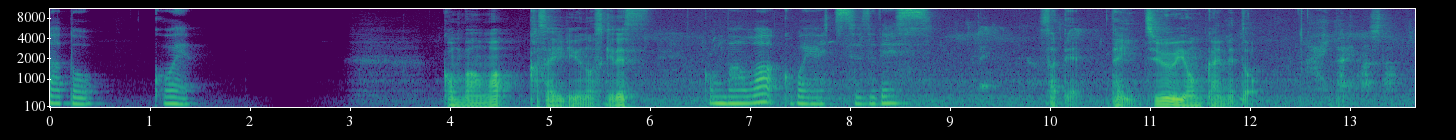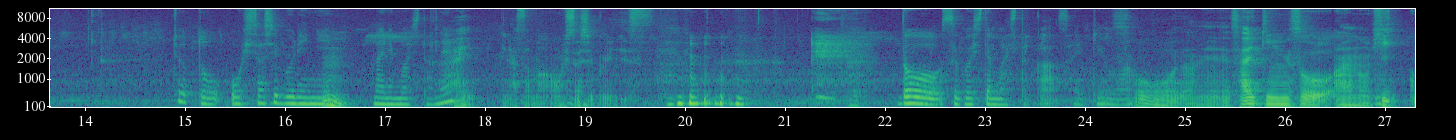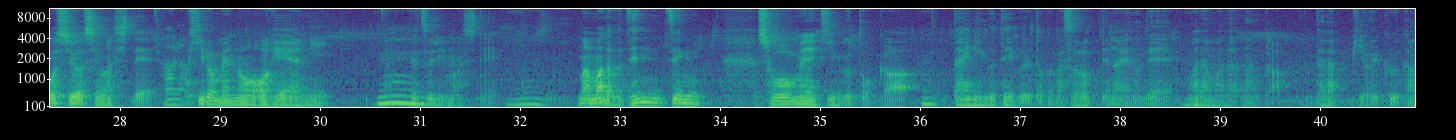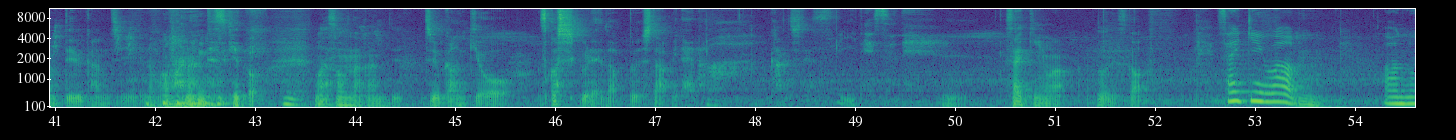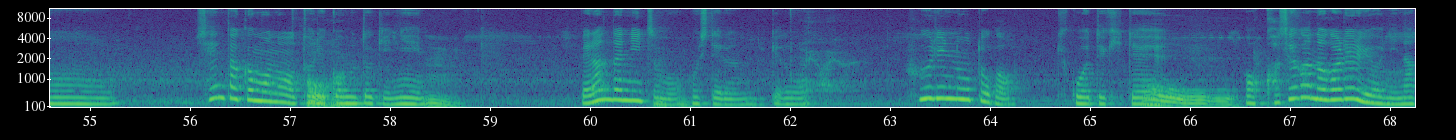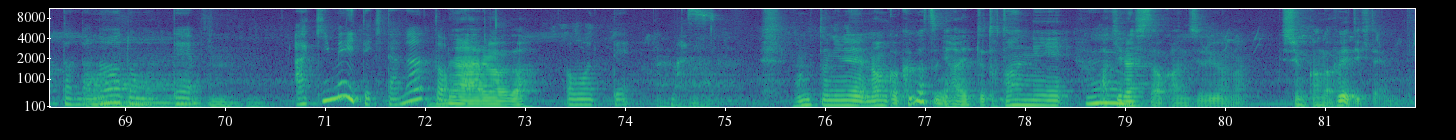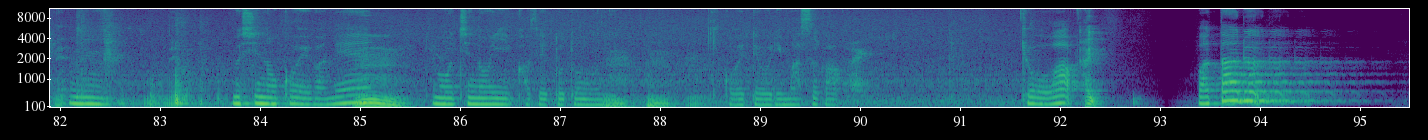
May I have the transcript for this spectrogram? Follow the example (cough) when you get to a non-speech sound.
良い歌と声。こんばんは笠井龍之介です。こんばんは小林すずです。さて第14回目となりました。ちょっとお久しぶりにうん。なりましたね、はい。皆様お久しぶりです (laughs) どう過ごしてましたか？最近は。そうだね。最近そうあの引っ越しをしましてあら。広めのお部屋にうん。移りまして、まあまだ全然照明器具とか、ダイニングテーブルとかが揃ってないので、まだまだなんかだだっ広い空間っていう感じのままなんですけど、まあそんな感じ住環境を少しグレードアップしたみたいな感じです。いいですね。最近はどうですか？最近は、うん。あのー洗濯物を取り込む時に、うん。ベランダにいつも干してるんだけど、風鈴の音が聞こえてきはいてあ風が流れるようになったんだなと思ってうん秋めいてきたなうとんなるほど。思ってます、本当にねなんか9月に入って途端に秋らしさを感じるような瞬間が増えてきたよね。うん、ね。虫の声がうね、ん。気持ちのいい風とともうんにうん。聞こえておりますが、はい。今日ははい「渡る。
